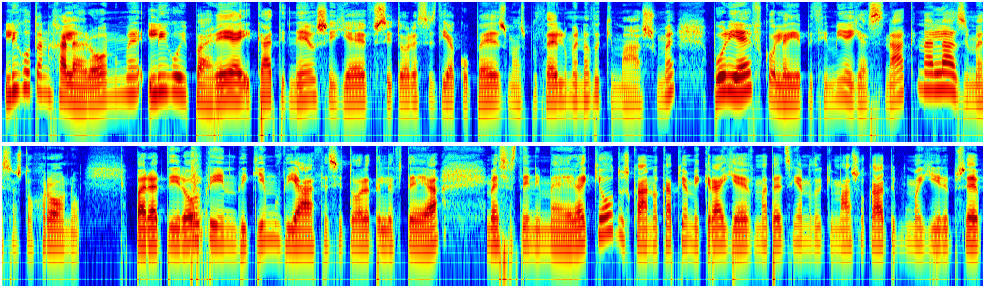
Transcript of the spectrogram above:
Λίγο όταν χαλαρώνουμε, λίγο η παρέα ή κάτι νέο σε γεύση τώρα στις διακοπές μας που θέλουμε να δοκιμάσουμε, μπορεί εύκολα η επιθυμία για σνακ να αλλάζει μέσα στο χρόνο. Παρατηρώ την δική μου διάθεση τώρα τελευταία μέσα στην ημέρα και όντως κάνω κάποια μικρά γεύματα έτσι για να δοκιμάσω κάτι που μαγείρεψε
